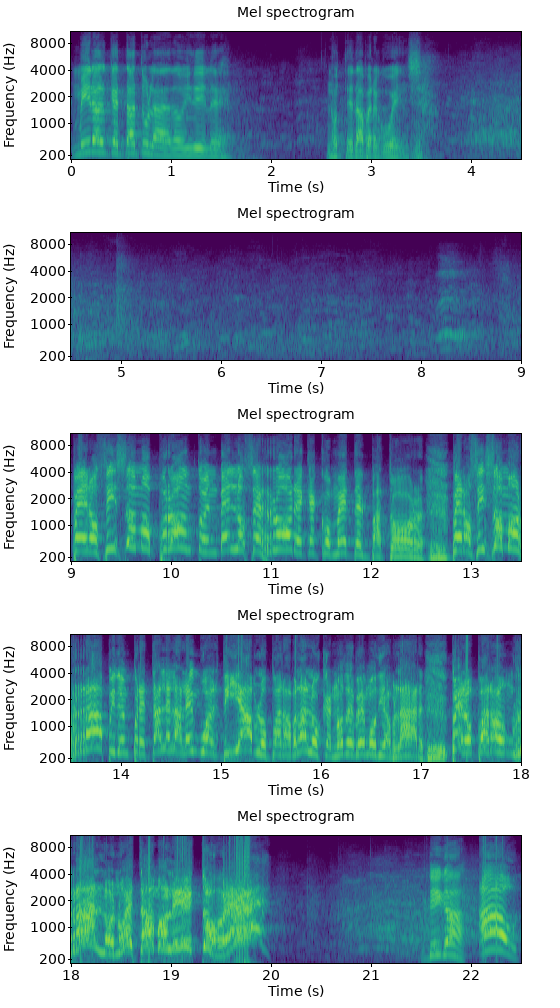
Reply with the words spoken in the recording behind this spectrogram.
Mira al que está a tu lado y dile, no te da vergüenza. Pero si somos prontos en ver los errores que comete el pastor. Pero si somos rápidos en prestarle la lengua al diablo para hablar lo que no debemos de hablar. Pero para honrarlo no estamos listos, ¿eh? Diga, out.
